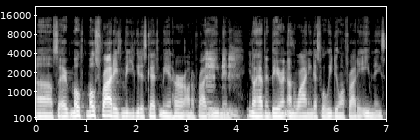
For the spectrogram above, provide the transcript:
Uh, so every, most most Fridays, me you can just catch me and her on a Friday evening. You know, having beer and unwinding. That's what we do on Friday evenings.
